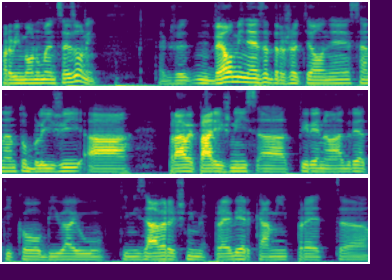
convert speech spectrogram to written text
prvý monument sezóny. Takže veľmi nezadržateľne sa nám to blíži a práve Paríž Nice a Tireno Adriatico bývajú tými záverečnými previerkami pred uh,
